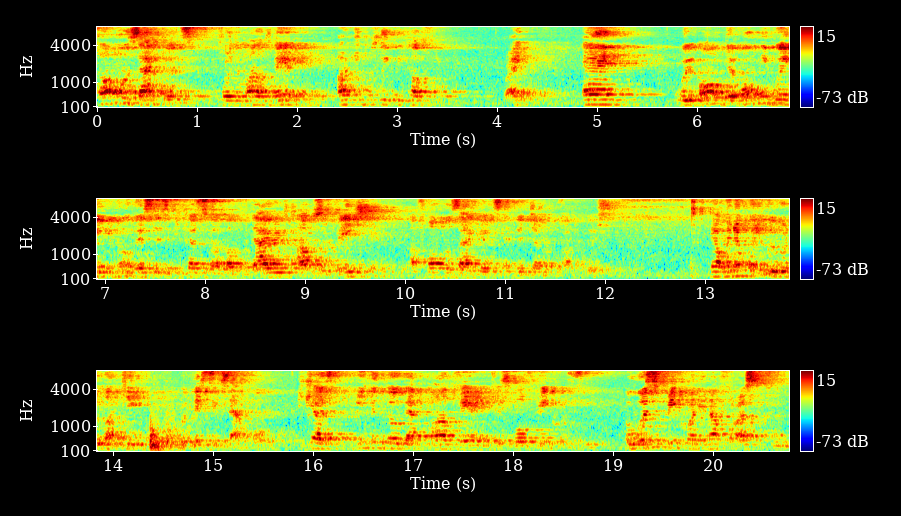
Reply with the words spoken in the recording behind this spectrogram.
homozygotes for the mild variant are completely healthy, right? And we all, the only way we know this is because of, of direct observation of homozygotes in the general population. Now, in a way, we were lucky with this example because even though that mild variant is low frequency, it was frequent enough for us to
